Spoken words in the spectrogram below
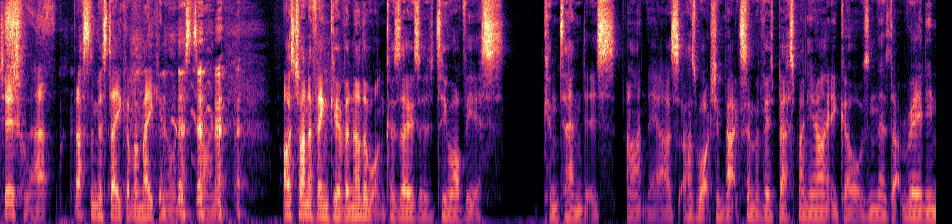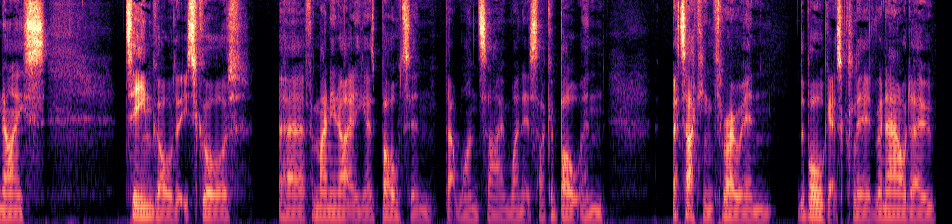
Cheers for that. That's the mistake I've been making all this time. I was trying to think of another one because those are the two obvious contenders, aren't they? I was, I was watching back some of his best Man United goals, and there's that really nice team goal that he scored uh, for Man United against Bolton that one time when it's like a Bolton attacking throw in. The ball gets cleared. Ronaldo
